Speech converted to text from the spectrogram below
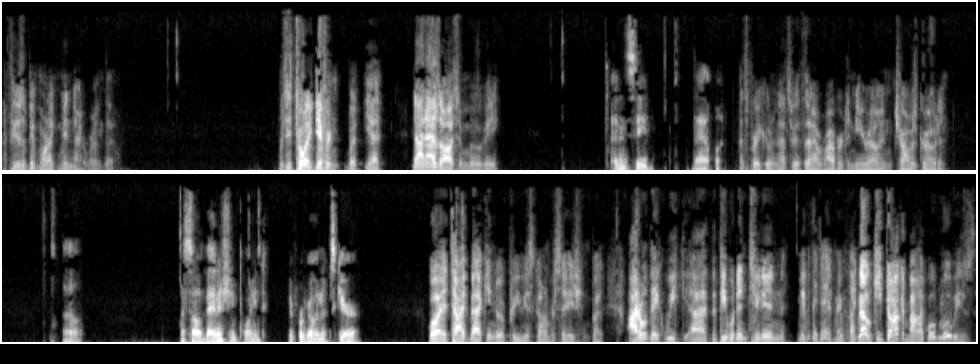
That feels a bit more like Midnight Run though, which is totally different, but yet not as awesome movie. I didn't see that one. That's pretty good. And that's with uh, Robert De Niro and Charles Grodin. Oh. I saw Vanishing Point, if we're going obscure. Well, it tied back into a previous conversation, but I don't think we, uh, the people didn't tune in. Maybe they did. Maybe like, no, keep talking about like old movies.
